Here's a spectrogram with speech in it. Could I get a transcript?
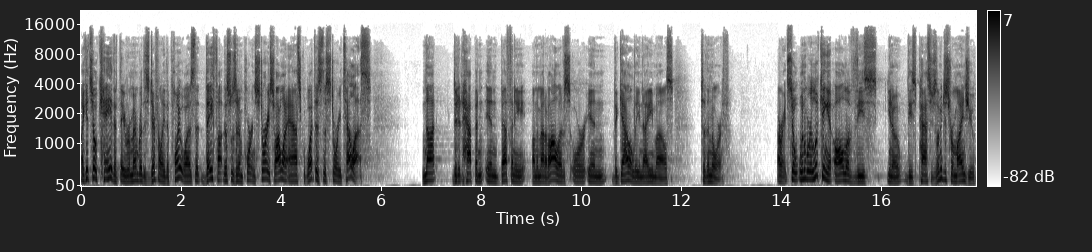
Like, it's okay that they remember this differently. The point was that they thought this was an important story. So I want to ask, what does the story tell us? Not did it happen in Bethany on the Mount of Olives or in the Galilee 90 miles to the north? All right, so when we're looking at all of these, you know, these passages, let me just remind you,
